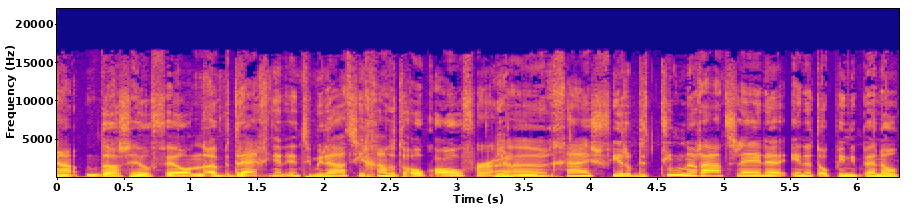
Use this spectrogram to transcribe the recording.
Ja, dat is heel veel. Bedreiging en intimidatie gaat het ook over, ja. uh, Gijs. Vier op de tien raadsleden in het opiniepanel...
